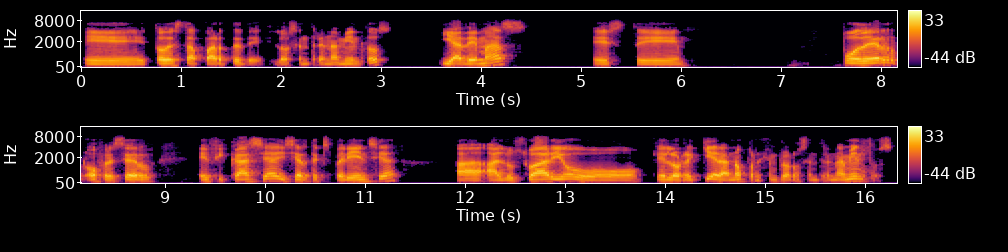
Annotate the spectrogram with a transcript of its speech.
eh, toda esta parte de los entrenamientos y además este, poder ofrecer eficacia y cierta experiencia al usuario o que lo requiera, ¿no? Por ejemplo, los entrenamientos.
